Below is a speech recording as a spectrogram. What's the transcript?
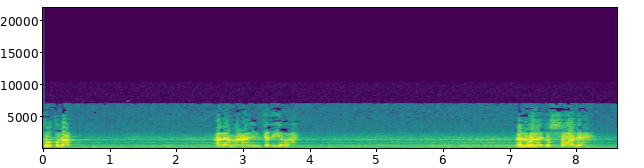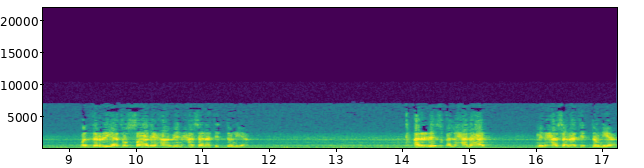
تطلق على معان كثيرة. الولد الصالح والذرية الصالحة من حسنة الدنيا. الرزق الحلال من حسنة الدنيا.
